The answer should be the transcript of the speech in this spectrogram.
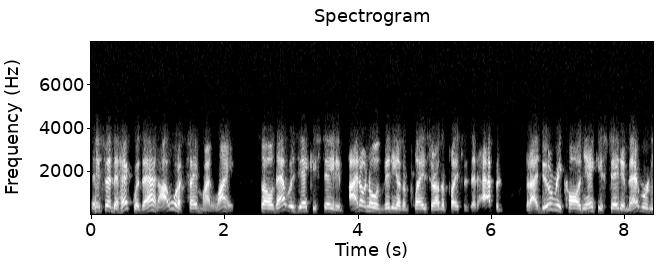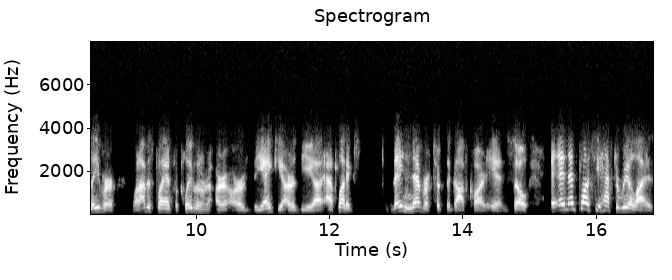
And he said, "The heck with that! I want to save my life." So that was Yankee Stadium. I don't know of any other place or other places that happened, but I do recall in Yankee Stadium that reliever when I was playing for Cleveland or, or the Yankee or the uh, Athletics, they never took the golf cart in. So, and, and plus you have to realize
